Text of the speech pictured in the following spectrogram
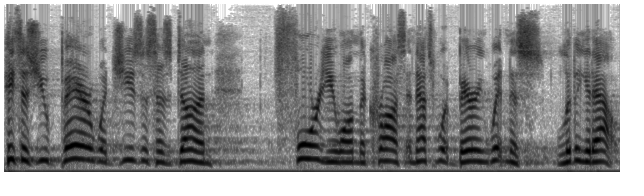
He says, You bear what Jesus has done for you on the cross, and that's what bearing witness, living it out.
